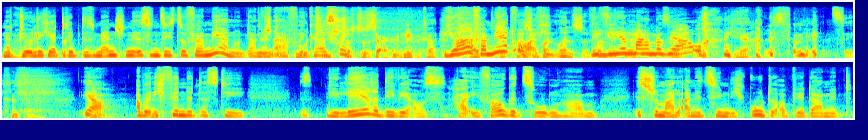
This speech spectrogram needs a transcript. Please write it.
natürlicher Trieb des Menschen ist und sich zu vermehren und dann das in Afrika Motiv ist recht. sozusagen hinter. Ja, Halt vermehrt euch. Von uns, Wie wir euch. machen das ja, ja auch. Ja. Alles vermehrt sich. Ja, aber ich finde, dass die, die Lehre, die wir aus HIV gezogen haben, ist schon mal eine ziemlich gute, ob wir damit,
